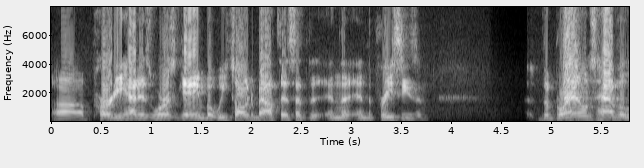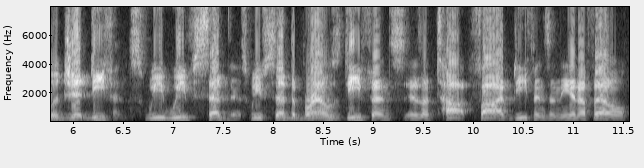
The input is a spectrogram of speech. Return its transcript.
Uh, Purdy had his worst game, but we talked about this at the in the in the preseason. The Browns have a legit defense. We we've said this. We've said the Browns defense is a top five defense in the NFL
